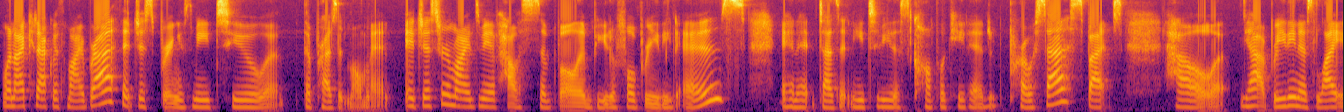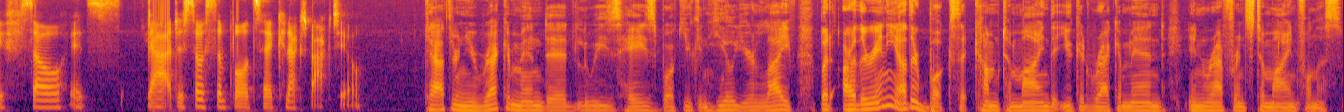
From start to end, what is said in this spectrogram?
when I connect with my breath, it just brings me to the present moment. It just reminds me of how simple and beautiful breathing is. And it doesn't need to be this complicated process, but how, yeah, breathing is life. So it's, yeah, just so simple to connect back to. Catherine, you recommended Louise Hay's book, You Can Heal Your Life, but are there any other books that come to mind that you could recommend in reference to mindfulness?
